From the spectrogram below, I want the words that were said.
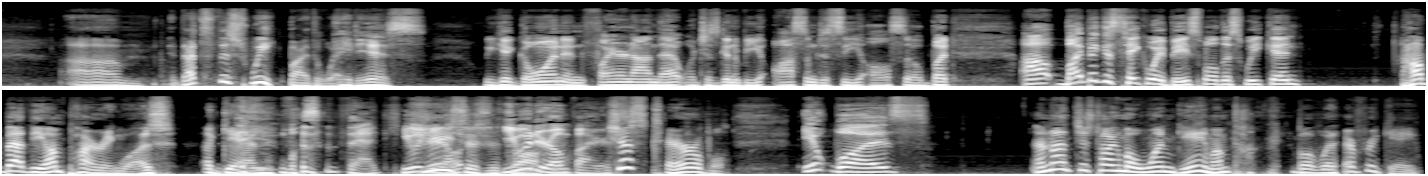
Um, that's this week, by the way. It is. We get going and firing on that, which is going to be awesome to see also. But uh, my biggest takeaway baseball this weekend How bad the umpiring was again. wasn't that you and Jesus, your, you and your umpires. just terrible. it was. I'm not just talking about one game. I'm talking about whatever game.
